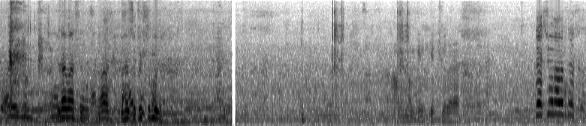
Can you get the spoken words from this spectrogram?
Şu araya girin. Giremezsin. Ben sıkıştım bunu. Amma gelip geçiyorlar ha. Direksiyon alın direksiyon.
